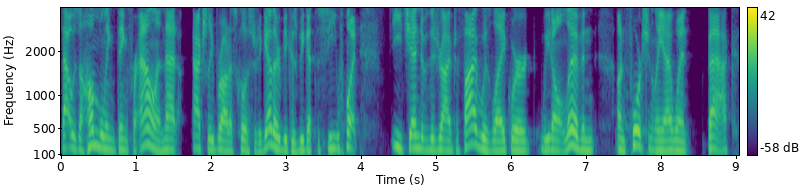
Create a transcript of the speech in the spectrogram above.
That was a humbling thing for Alan. That actually brought us closer together because we got to see what each end of the drive to five was like where we don't live. And unfortunately, I went back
